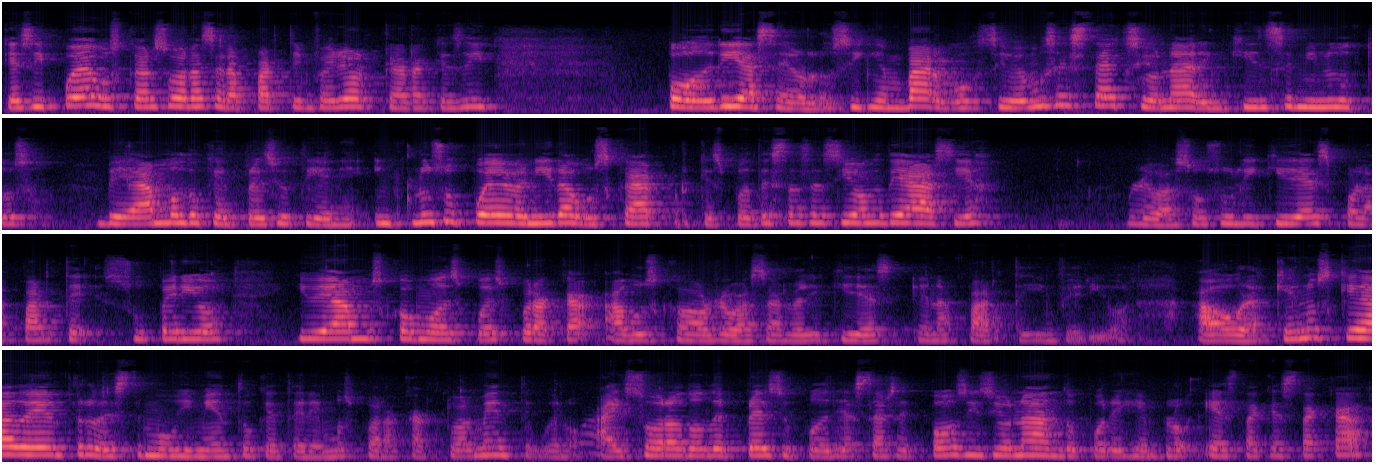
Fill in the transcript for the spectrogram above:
que sí puede buscar zonas en la parte inferior, claro que sí, podría hacerlo. Sin embargo, si vemos este accionar en 15 minutos, veamos lo que el precio tiene. Incluso puede venir a buscar, porque después de esta sesión de Asia, rebasó su liquidez por la parte superior y veamos cómo después por acá ha buscado rebasar la liquidez en la parte inferior. Ahora, ¿qué nos queda dentro de este movimiento que tenemos por acá actualmente? Bueno, hay zonas donde el precio podría estarse posicionando, por ejemplo, esta que está acá,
